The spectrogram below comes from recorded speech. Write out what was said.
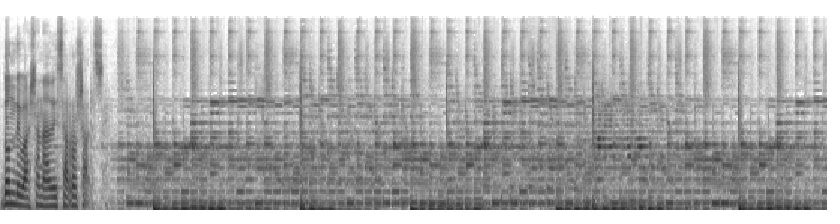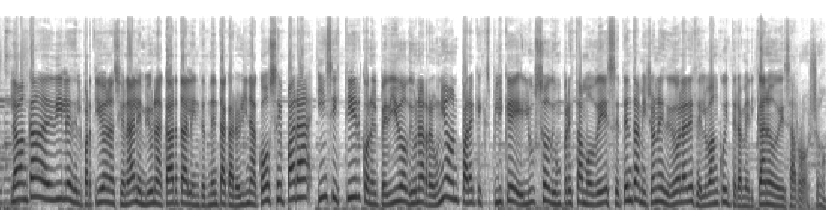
donde vayan a desarrollarse. La bancada de Diles del Partido Nacional envió una carta a la intendenta Carolina Cose para insistir con el pedido de una reunión para que explique el uso de un préstamo de 70 millones de dólares del Banco Interamericano de Desarrollo.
